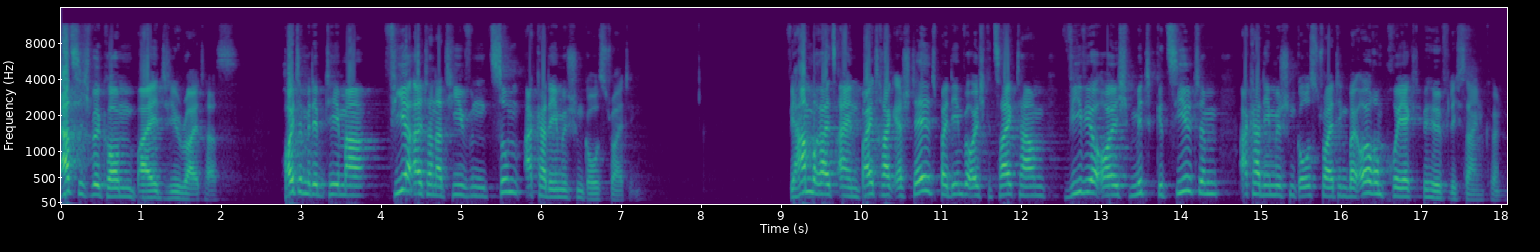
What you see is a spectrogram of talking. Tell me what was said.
Herzlich willkommen bei GWriters. Heute mit dem Thema vier Alternativen zum akademischen Ghostwriting. Wir haben bereits einen Beitrag erstellt, bei dem wir euch gezeigt haben, wie wir euch mit gezieltem akademischen Ghostwriting bei eurem Projekt behilflich sein können.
